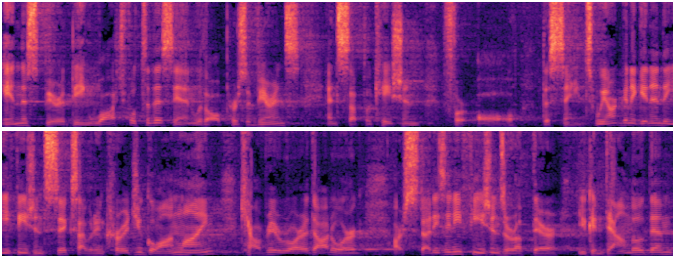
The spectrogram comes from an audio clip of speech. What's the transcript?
in the Spirit, being watchful to this end with all perseverance and supplication for all the saints. We aren't going to get into Ephesians 6. I would encourage you go online, calvaryaurora.org. Our studies in Ephesians are up there. You can download them.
